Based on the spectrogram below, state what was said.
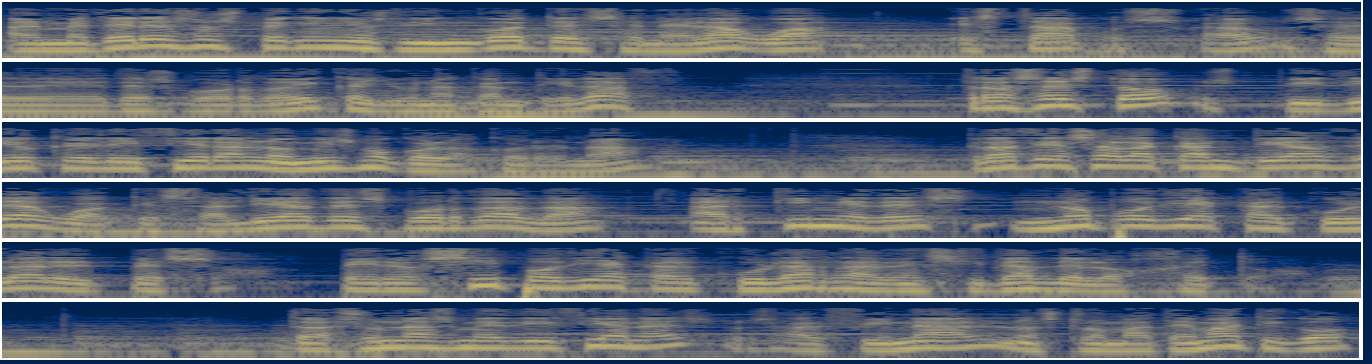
Al meter esos pequeños lingotes en el agua, esta, pues claro, se desbordó y cayó una cantidad. Tras esto, pues, pidió que le hicieran lo mismo con la corona. Gracias a la cantidad de agua que salía desbordada, Arquímedes no podía calcular el peso, pero sí podía calcular la densidad del objeto. Tras unas mediciones, pues, al final, nuestro matemático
